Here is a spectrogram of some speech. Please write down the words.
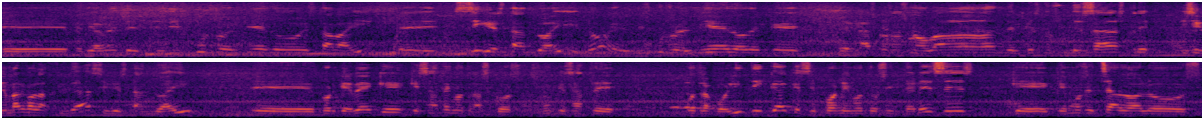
eh, efectivamente el discurso del miedo estaba ahí, eh, sigue estando ahí, ¿no? El discurso del miedo, del que, las cosas no van, del que esto es un desastre, y sin embargo la ciudad sigue estando ahí eh, porque ve que, se hacen otras cosas, ¿no? Que se hace otra política, que se ponen otros intereses, que hemos echado a los,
